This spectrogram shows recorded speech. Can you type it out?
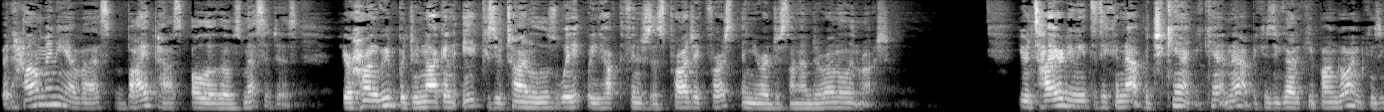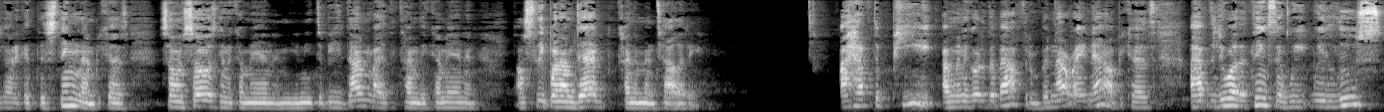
But how many of us bypass all of those messages? You're hungry, but you're not going to eat because you're trying to lose weight, but you have to finish this project first and you are just on an adrenaline rush. You're tired, you need to take a nap, but you can't. You can't nap because you got to keep on going because you got to get this thing done because so and so is going to come in and you need to be done by the time they come in and I'll sleep when I'm dead kind of mentality. I have to pee. I'm going to go to the bathroom, but not right now because I have to do other things. And we, we lose,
